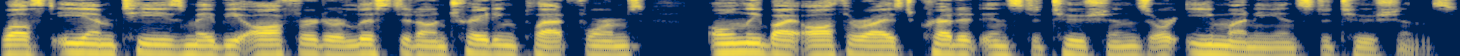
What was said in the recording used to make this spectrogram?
whilst EMTs may be offered or listed on trading platforms only by authorized credit institutions or e-money institutions.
